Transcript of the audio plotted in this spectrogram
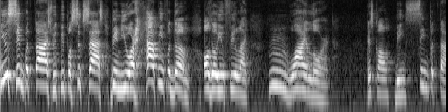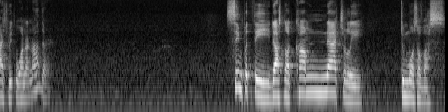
you sympathize with people's success, when you are happy for them, although you feel like, hmm, why, Lord? This called being sympathized with one another. Sympathy does not come naturally to most of us.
